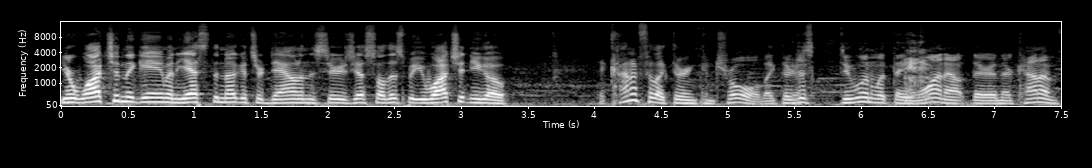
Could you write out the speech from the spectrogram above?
You're watching the game, and yes, the Nuggets are down in the series. Yes, all this, but you watch it and you go, they kind of feel like they're in control. Like they're just doing what they want out there, and they're kind of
